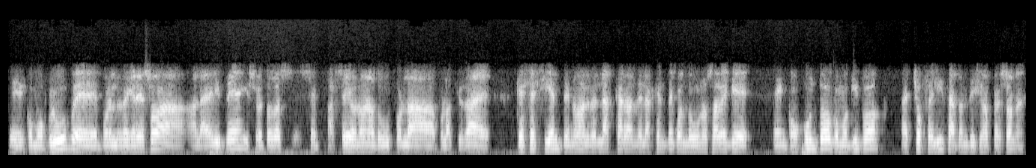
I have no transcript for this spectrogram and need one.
eh, como club, eh, por el regreso a, la élite y sobre todo ese paseo ¿no? en autobús por la, por la ciudad. ¿Qué se siente ¿no? al ver las caras de la gente cuando uno sabe que en conjunto, como equipo, ha hecho feliz a tantísimas personas?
